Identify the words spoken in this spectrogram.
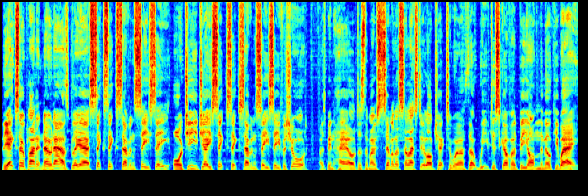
The exoplanet known as Gliese 667cc, or GJ667cc for short, has been hailed as the most similar celestial object to Earth that we've discovered beyond the Milky Way.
